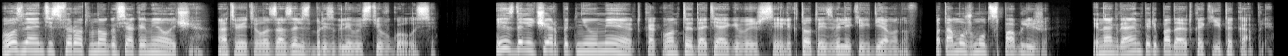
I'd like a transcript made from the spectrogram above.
«Возле антисферот много всякой мелочи», — ответила Зазель с брезгливостью в голосе. «Издали черпать не умеют, как вон ты дотягиваешься или кто-то из великих демонов, потому жмутся поближе. Иногда им перепадают какие-то капли.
